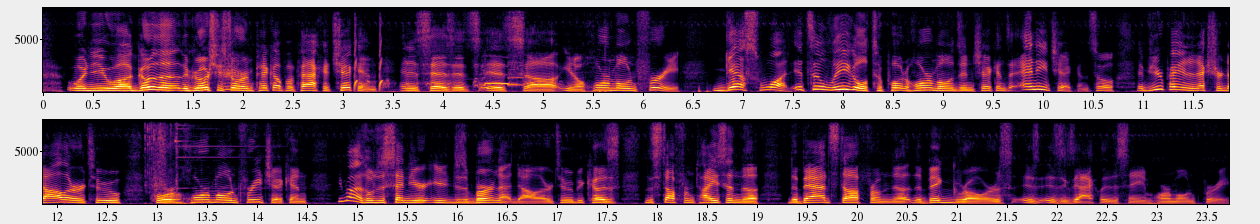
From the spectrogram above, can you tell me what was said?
when you uh, go to the, the grocery store and pick up a pack of chicken and it says it's it's uh, you know hormone free. Guess what? It's illegal to put hormones in chickens, any chicken. So if you're paying an extra dollar or two for hormone-free chicken, you might as well just send your you just burn that dollar or two because the stuff from Tyson, the the bad stuff from the, the big growers is, is exactly the same, hormone-free.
